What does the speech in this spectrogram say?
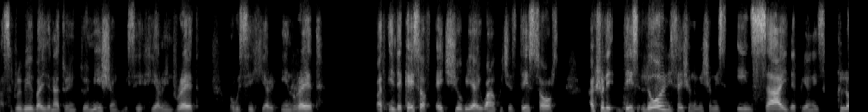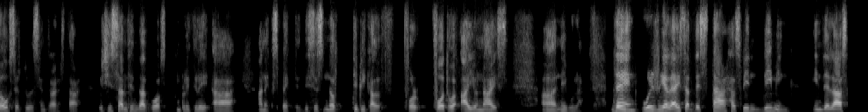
as revealed by the nitrogen 2 emission. We see here in red, or we see here in red. But in the case of HUBI1, which is this source, actually this low ionization emission is inside the PN, it's closer to the central star, which is something that was completely uh, unexpected. This is not typical for photoionized uh, nebula. Then we realized that the star has been dimming in the last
